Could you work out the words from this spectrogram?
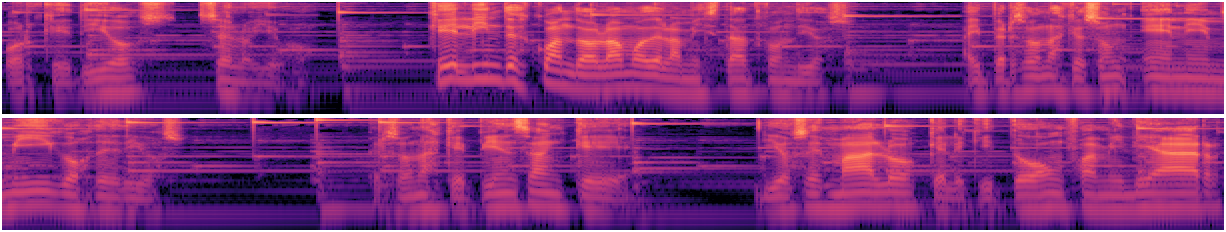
porque Dios se lo llevó. Qué lindo es cuando hablamos de la amistad con Dios. Hay personas que son enemigos de Dios. Personas que piensan que Dios es malo, que le quitó a un familiar,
